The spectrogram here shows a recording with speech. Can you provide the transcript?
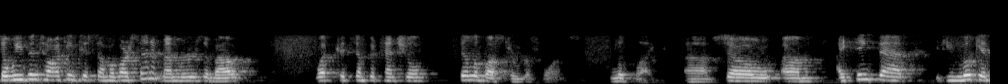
So we've been talking to some of our Senate members about what could some potential filibuster reforms look like. Uh, so um, I think that if you look at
